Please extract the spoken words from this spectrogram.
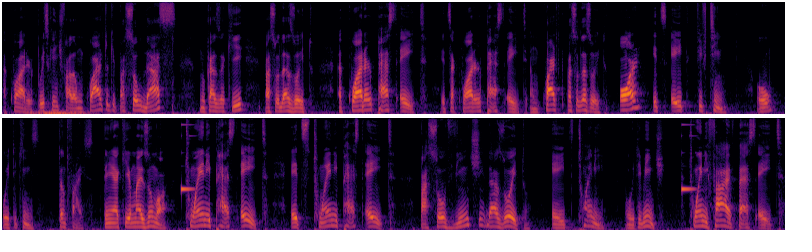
a quarter. Por isso que a gente fala um quarto que passou das, no caso aqui, passou das 8. A quarter past eight. it's a quarter past 8. É um quarto que passou das 8. Or, it's 8.15. Ou 8.15. Tanto faz. Tem aqui mais uma, ó. 20 past 8. It's 20 past 8. Passou 20 das 8. 8.20. 8.20. 25 past 8.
